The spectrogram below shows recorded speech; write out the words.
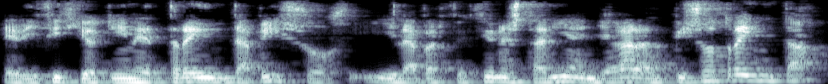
edificio tiene 30 pisos y la perfección estaría en llegar al piso 30,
